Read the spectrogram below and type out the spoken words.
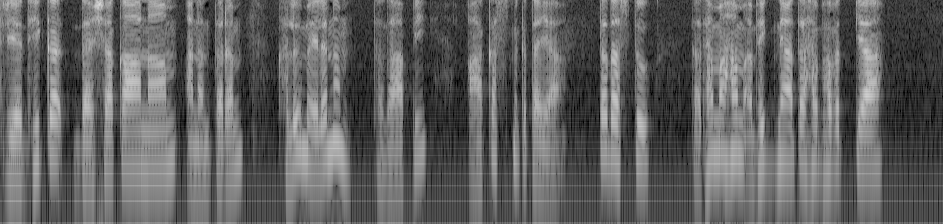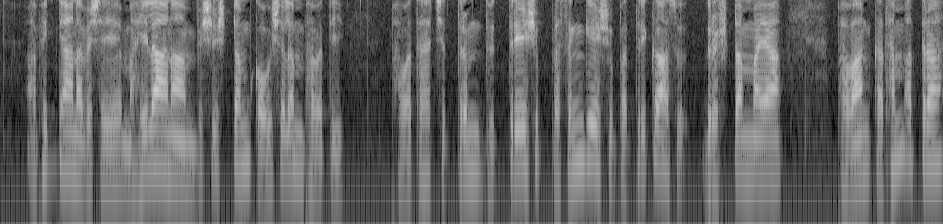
त्र्यधिकदशकानाम् अनन्तरम् खलु मेलनम् तदापि आकस्मिकतया। तदस्तु कथमहम् अभिज्ञातः भवत्या? अभिज्ञानविषये महिलानाम् विशिष्टम् कौशलम् भवति भवतः चित्रम् द्वित्रेषु प्रसङ्गेषु पत्रिकासु दृष्टम् मया। भवान् कथम् अत्र?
